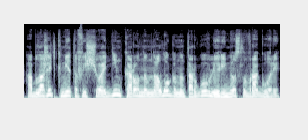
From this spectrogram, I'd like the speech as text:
обложить кметов еще одним коронным налогом на торговлю и ремесла в Рагоре.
